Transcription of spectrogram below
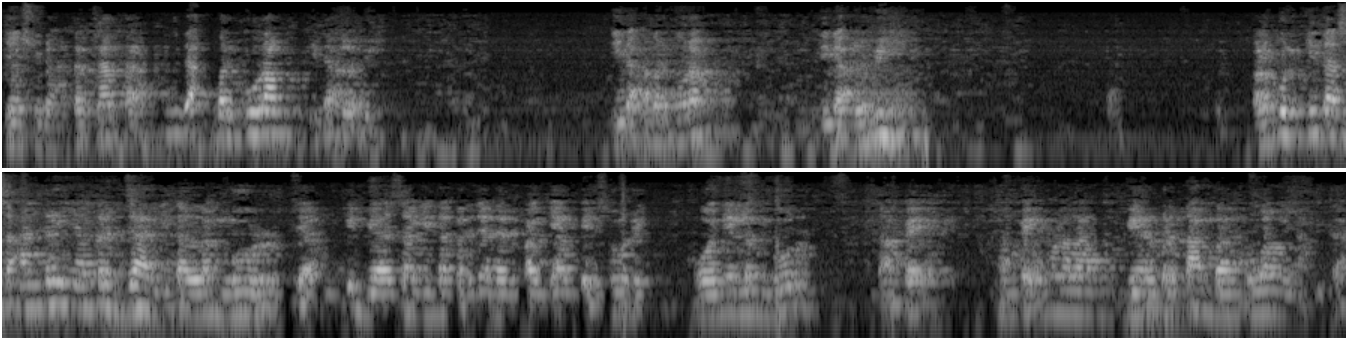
yang sudah tercatat, tidak berkurang, tidak lebih. Tidak berkurang, tidak lebih. Walaupun kita seandainya kerja kita lembur, ya mungkin biasa kita kerja dari pagi sampai sore. Oh ini lembur sampai sampai malam biar bertambah uangnya kita.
